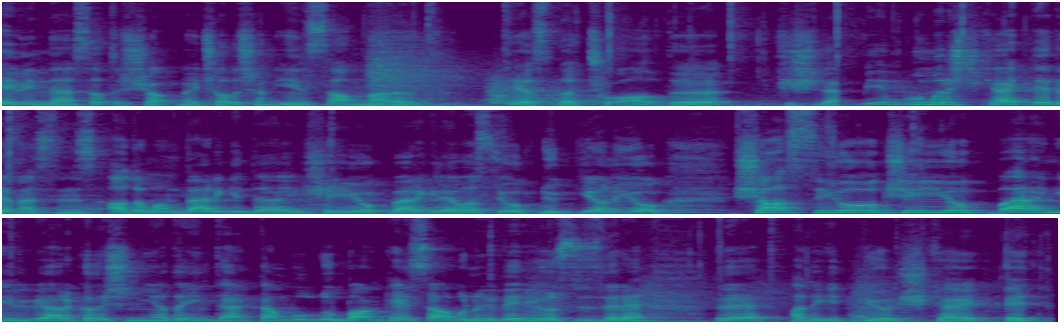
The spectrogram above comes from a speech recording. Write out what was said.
evinden satış yapmaya çalışan insanların piyasada çoğaldığı kişiler. Bir bunları şikayet de edemezsiniz. Adamın vergi de şeyi yok, vergi levhası yok, dükkanı yok, şahsı yok, şeyi yok. Herhangi bir arkadaşının ya da internetten bulduğu banka hesabını veriyor sizlere ve hadi git diyor şikayet et.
